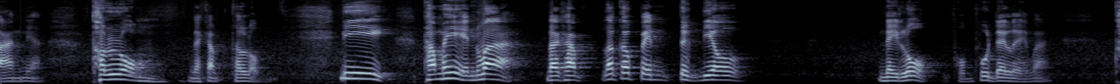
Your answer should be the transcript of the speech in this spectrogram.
ล้านเนี่ยถล่มนะครับถล่มนี่ ทำให้เห็นว่านะครับ แล้วก็เป็นตึกเดียวในโลก ผมพูดได้เลยว่า ถ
